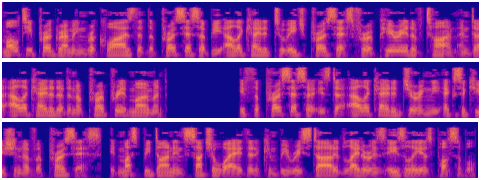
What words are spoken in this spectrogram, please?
Multiprogramming requires that the processor be allocated to each process for a period of time and de-allocated at an appropriate moment. If the processor is de-allocated during the execution of a process, it must be done in such a way that it can be restarted later as easily as possible.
